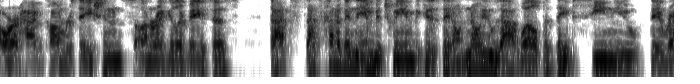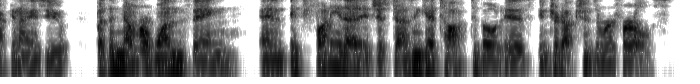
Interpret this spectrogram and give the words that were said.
or had conversations on a regular basis? That's that's kind of in the in between because they don't know you that well, but they've seen you, they recognize you. But the number one thing, and it's funny that it just doesn't get talked about, is introductions and referrals.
